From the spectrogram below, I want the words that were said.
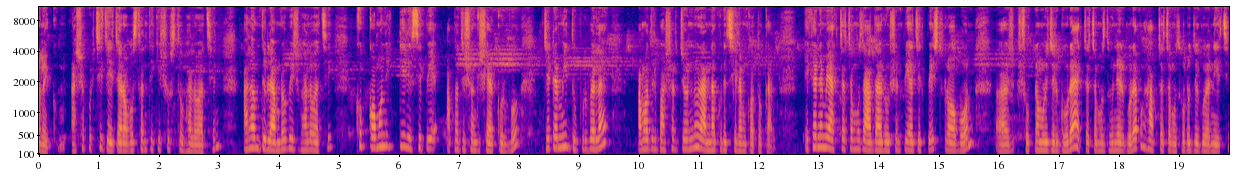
আলাইকুম। আশা করছি যে যার অবস্থান থেকে সুস্থ, ভালো আছেন। আলহামদুলিল্লাহ, আমরাও বেশ ভালো আছি। খুব কমন একটি রেসিপি আপনাদের সঙ্গে শেয়ার করব, যেটা আমি দুপুরবেলায় আমাদের বাসার জন্য রান্না করেছিলাম গতকাল। এখানে আমি এক চা চামচ আদা, রসুন, পেঁয়াজের পেস্ট, লবণ শুকনো মরিচের গুঁড়া, এক চা চামচ ধনিয়ার গুঁড়া এবং হাফ চা চামচ হলুদের গুঁড়া নিয়েছি।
